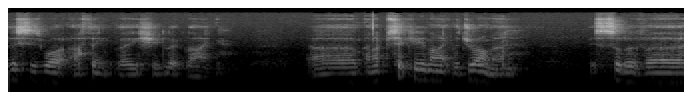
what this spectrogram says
this is what I think they should look like. Um, and I particularly like the drummer it's sort of a,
